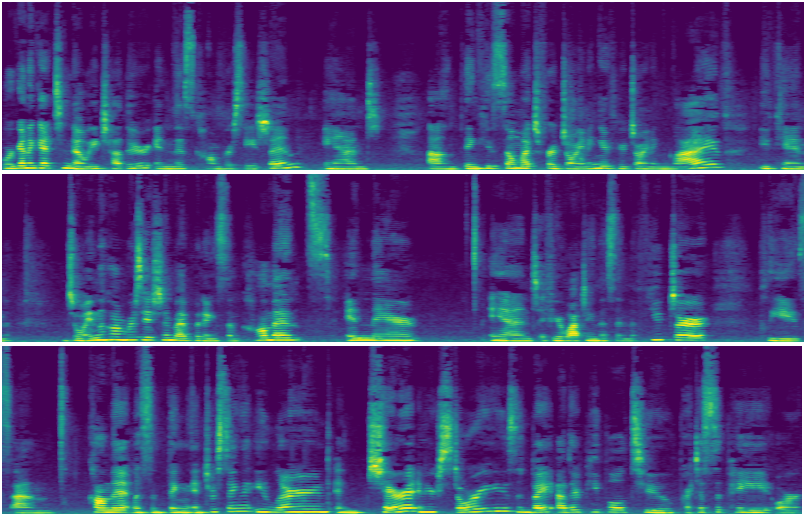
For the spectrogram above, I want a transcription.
we're going to get to know each other in this conversation. And um, thank you so much for joining. If you're joining live, you can join the conversation by putting some comments in there. And if you're watching this in the future, please um, comment with something interesting that you learned and share it in your stories. Invite other people to participate or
